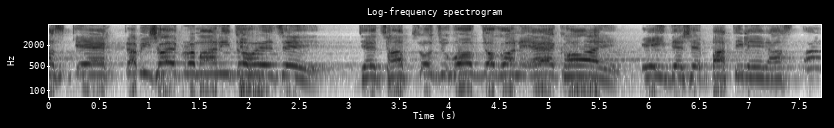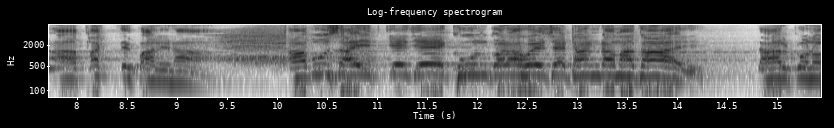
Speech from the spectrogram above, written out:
আজকে একটা বিষয় প্রমাণিত হয়েছে যে ছাত্র যুবক যখন এক হয়, এই দেশে বাতিলের আস্তানা থাকতে পারে না। আবু সাইদকে যে খুন করা হয়েছে ঠান্ডা মাথায়, তার কোনো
